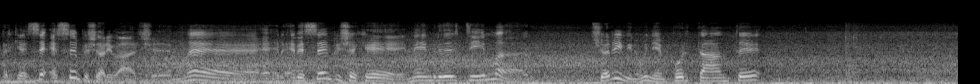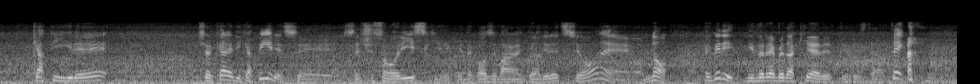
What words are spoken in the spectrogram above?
perché è, se- è semplice arrivarci non è- ed è semplice che i membri del team ci arrivino, quindi è importante capire, cercare di capire se, se ci sono rischi che le cose vanno in quella direzione o no. E quindi mi verrebbe da chiederti, Cristiano, te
